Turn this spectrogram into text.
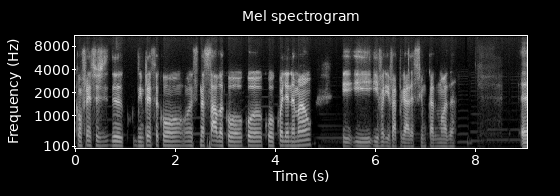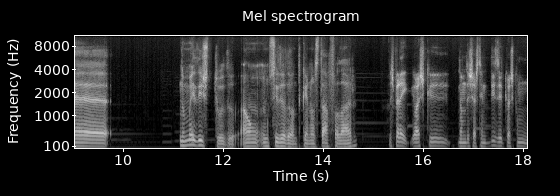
conferências de, de imprensa com, na sala com, com, com a colha na mão e, e- e vai, pegar assim um bocado de moda. Eh, no meio disto tudo, há um, um cidadão de quem não se está a falar. Mas espera aí, eu acho que não me deixaste de dizer que eu acho que um-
